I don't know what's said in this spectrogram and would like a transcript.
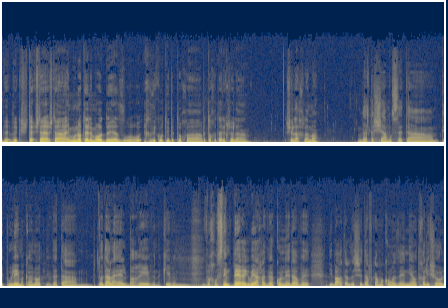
ושתי האמונות האלה מאוד אה, עזרו, החזיקו אותי בתוך, ה, בתוך התהליך של, ה, של ההחלמה. ואתה שם עושה את הטיפולים, הקרנות, ואתה, תודה לאל, בריא ונקי, ואנחנו עושים פרק ביחד והכל נהדר, ודיברת על זה שדווקא המקום הזה הניע אותך לשאול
